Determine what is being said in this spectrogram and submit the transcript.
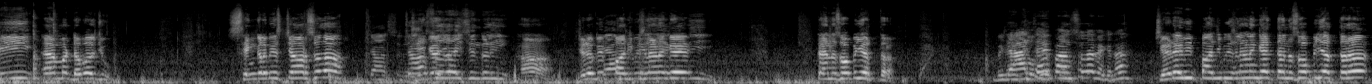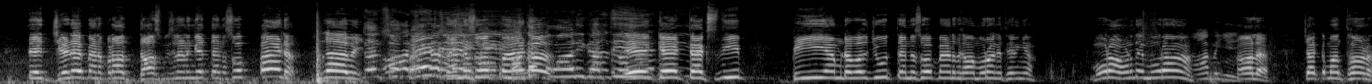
BMW ਸਿੰਗਲ ਪੀਸ 400 ਦਾ। 400 ਠੀਕ ਹੈ 400 ਦਾ। ਹੀ ਸਿੰਗਲ ਜੀ ਹਾਂ। ਜਿਹੜੇ ਵੀ 5 ਪੀਸ ਲੈਣਗੇ? 375 ਬਾਜ਼ਾਰ 'ਚ ਇਹ 500 ਦਾ ਵਿਕਦਾ। ਜਿਹੜੇ ਵੀ 5 ਪੀਸ ਲੈਣਗੇ 375 ਤੇ ਜਿਹੜੇ ਭੈਣ ਭਰਾ 10 ਪੀਸ ਲੈਣਗੇ 365 ਲੈ ਬਈ 365 ਕਮਾਲ ਹੀ ਕਰਤੀ ਏਕੇ ਟੈਕਸ ਦੀ BMW 365 ਦਿਖਾ ਮੋਹਰਾਂ ਕਿੱਥੇ ਦੀਆਂ? ਮੋਹਰਾਂ ਆਉਣ ਦੇ ਮੋਹਰਾਂ। ਆ ਭਈਏ ਆ ਲੈ ਚੱਕ ਮੰਥਣ।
